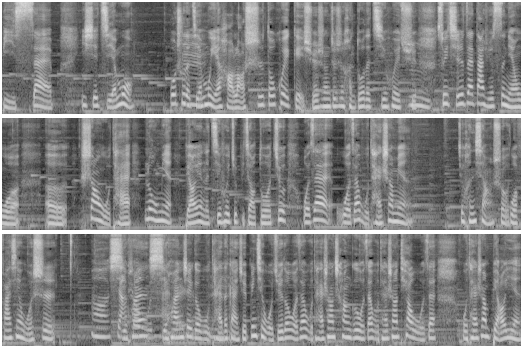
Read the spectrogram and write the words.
比赛、一些节目。播出的节目也好，老师都会给学生就是很多的机会去，所以其实，在大学四年，我呃上舞台露面表演的机会就比较多。就我在我在舞台上面就很享受，我发现我是啊喜欢喜欢这个舞台的感觉，并且我觉得我在舞台上唱歌，我在舞台上跳舞，我在舞台上表演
